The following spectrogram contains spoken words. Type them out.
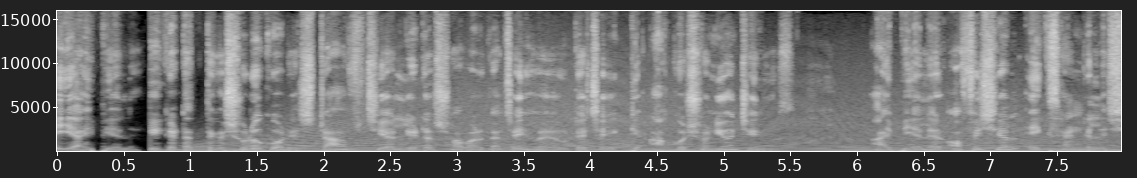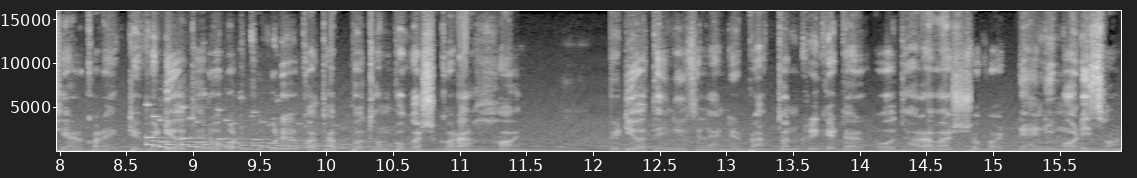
এই আইপিএলে ক্রিকেটার থেকে শুরু করে স্টাফ চেয়ার লিডার সবার কাছেই হয়ে উঠেছে একটি আকর্ষণীয় জিনিস। আইপিএল এর অফিসিয়াল এক্স হ্যান্ডেলে শেয়ার করা একটি ভিডিওতে রোবট কুকুরের কথা প্রথম প্রকাশ করা হয়। ভিডিওতে নিউজিল্যান্ডের প্রাক্তন ক্রিকেটার ও ধারাভাষ্যকর ড্যানি মরিসন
